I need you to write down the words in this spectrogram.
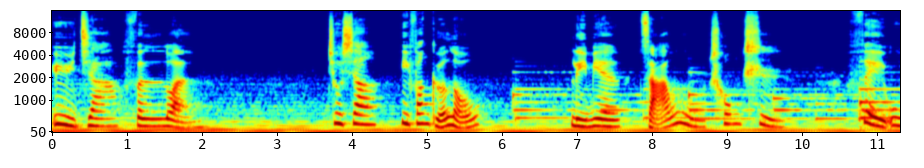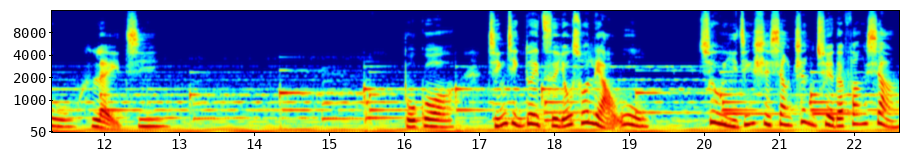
愈加纷乱，就像。一方阁楼，里面杂物充斥，废物累积。不过，仅仅对此有所了悟，就已经是向正确的方向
